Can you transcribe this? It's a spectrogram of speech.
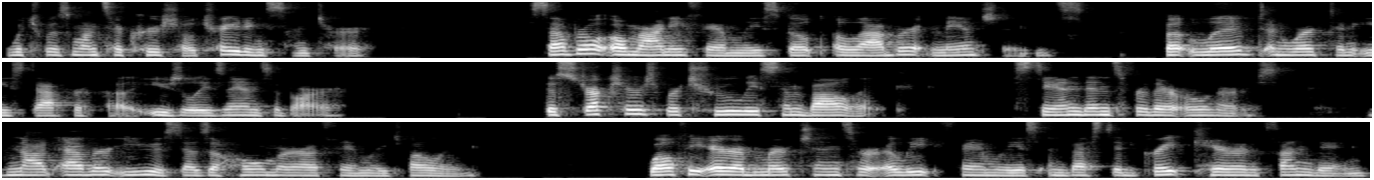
which was once a crucial trading center, several Omani families built elaborate mansions, but lived and worked in East Africa, usually Zanzibar. The structures were truly symbolic, stand ins for their owners, not ever used as a home or a family dwelling. Wealthy Arab merchants or elite families invested great care and funding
